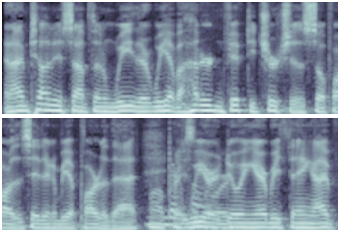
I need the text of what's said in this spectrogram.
and I'm telling you something. We there, we have 150 churches so far that say they're going to be a part of that. Well, we are doing everything. I've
